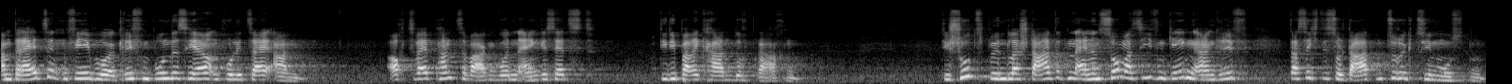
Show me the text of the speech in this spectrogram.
Am 13. Februar griffen Bundesheer und Polizei an. Auch zwei Panzerwagen wurden eingesetzt, die die Barrikaden durchbrachen. Die Schutzbündler starteten einen so massiven Gegenangriff, dass sich die Soldaten zurückziehen mussten.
